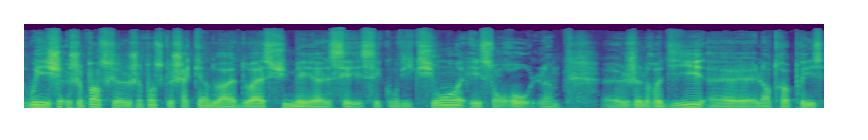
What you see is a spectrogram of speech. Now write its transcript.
oui, je, pense que, chacun doit, doit assumer euh, ses, convictions et son rôle. Hein. Euh, je le redis, l'entreprise,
